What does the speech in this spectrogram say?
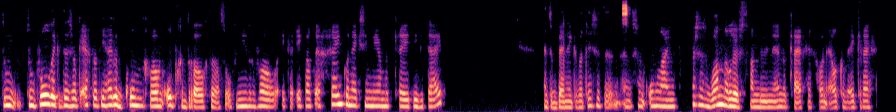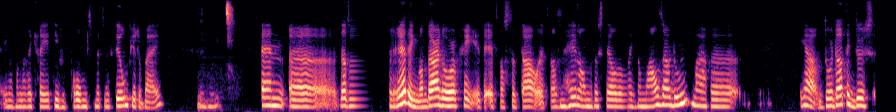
toen, toen voelde ik dus ook echt dat die hele bron gewoon opgedroogd was. Of in ieder geval, ik, ik had echt geen connectie meer met creativiteit. En toen ben ik, wat is het, een, een, zo'n online cursus Wanderlust gaan doen. En dan krijg je gewoon elke week krijg je een of andere creatieve prompt met een filmpje erbij. Mm En uh, dat was redding, want daardoor ging het, het was totaal, het was een hele andere stijl dan ik normaal zou doen. Maar uh, ja, doordat ik dus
